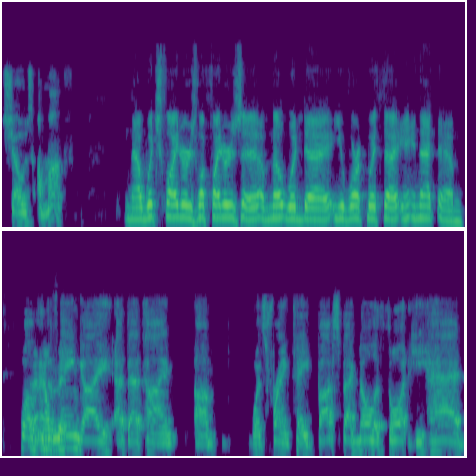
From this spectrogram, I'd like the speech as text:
shows a month. Now, which fighters, what fighters uh, of note would uh, you work with uh, in, in, that? Um, well, uh, the main guy at that time um, was Frank Tate. Bob Spagnola thought he had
